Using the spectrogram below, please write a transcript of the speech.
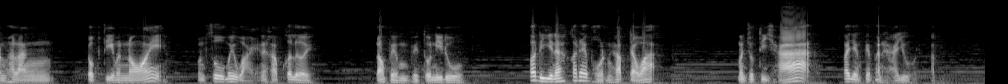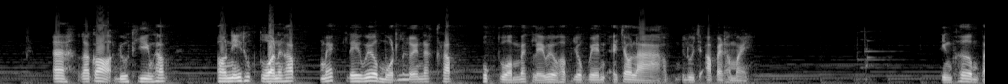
รพลังโจมตีมันน้อยมันสู้ไม่ไหวนะครับ ก็เลยลองเปลี่ยนเป็นตัวนี้ดู ก็ดีนะก็ได้ผลครับแต่ว่า มันโจมตีช้าก็ยังเป็นปัญหาอยู่นะครับอะแล้วก็ดูทีมครับ ตอนนี้ทุกตัวนะครับแม็กเลเวลหมดเลยนะครับ ทุกตัวแม็กเลเวลครับยกเว้นไอ้เจ้าลาครับไม่รู้จะเอาไปทำไมจริงเพิ่มไป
